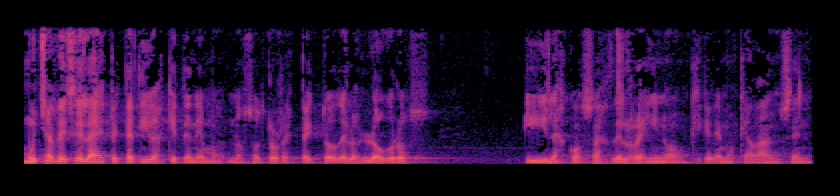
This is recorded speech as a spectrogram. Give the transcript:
Muchas veces las expectativas que tenemos nosotros respecto de los logros y las cosas del reino que queremos que avancen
